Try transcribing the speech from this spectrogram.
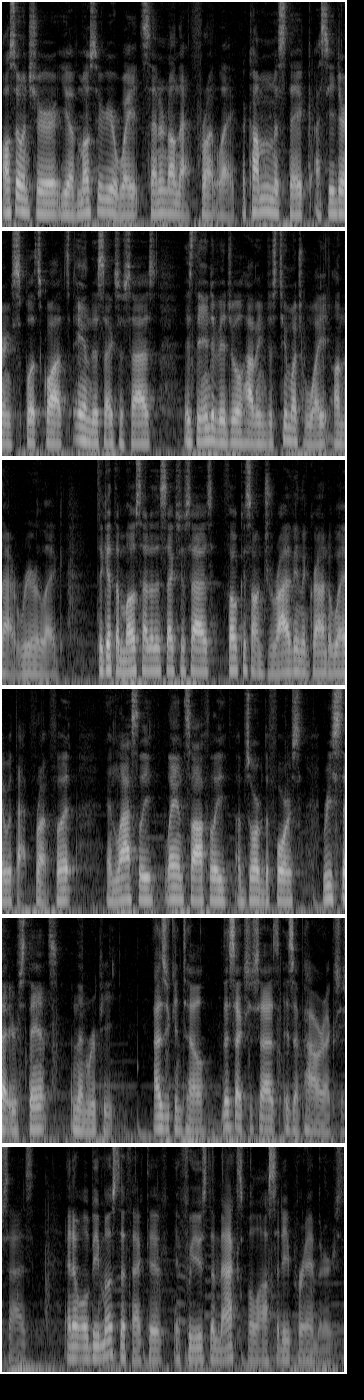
Also ensure you have most of your weight centered on that front leg. A common mistake I see during split squats and this exercise is the individual having just too much weight on that rear leg. To get the most out of this exercise, focus on driving the ground away with that front foot. And lastly, land softly, absorb the force, reset your stance, and then repeat. As you can tell, this exercise is a power exercise and it will be most effective if we use the max velocity parameters.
